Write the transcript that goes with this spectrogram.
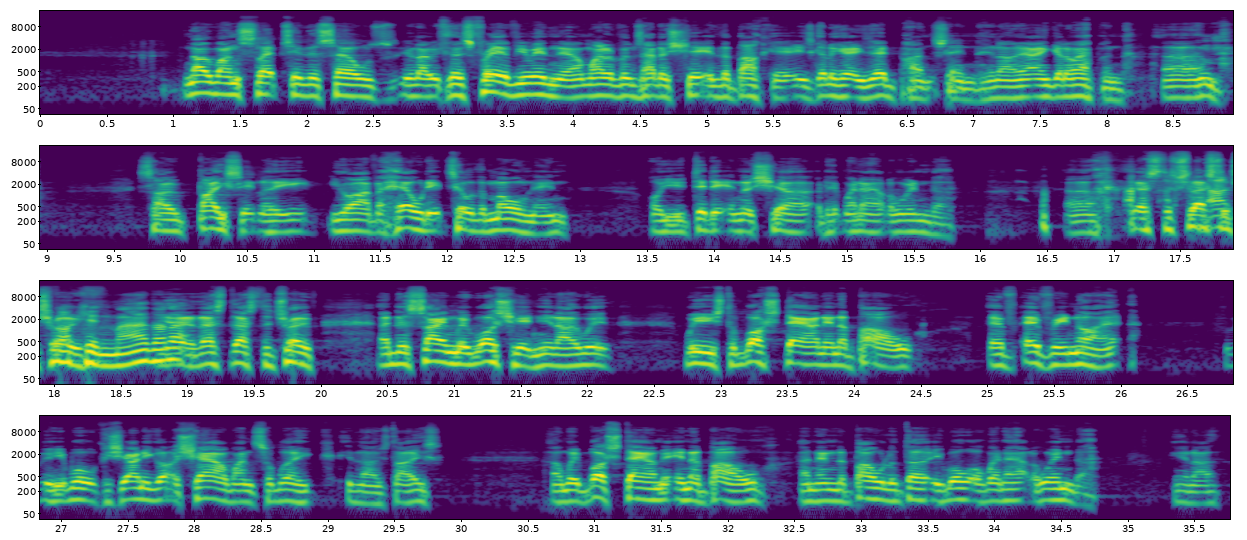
No one slept in the cells. You know, if there's three of you in there and one of them's had a shit in the bucket, he's going to get his head punched in. You know, it ain't going to happen. Um, so basically, you either held it till the morning, or you did it in the shirt and it went out the window. Uh, that's the that's, the That's truth. fucking mad, isn't yeah, it? that's that's the truth. And the same with washing. You know, we we used to wash down in a bowl ev- every night. You walk because you only got a shower once a week in those days, and we'd wash down in a bowl, and then the bowl of dirty water went out the window. You know,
